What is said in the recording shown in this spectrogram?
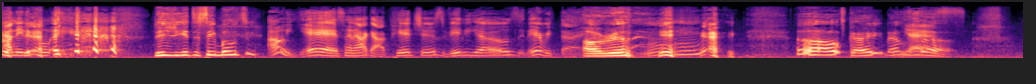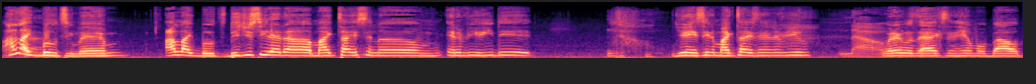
I need to collect. Did you get to see Boosie? Oh yes, and I got pictures, videos, and everything. Oh, really? Mm-hmm. oh, okay. That's Yes. what's up. I like Boosie, man. I like Boosie. Did you see that uh, Mike Tyson um, interview he did? no, You ain't see the Mike Tyson interview no. where they was asking him about.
